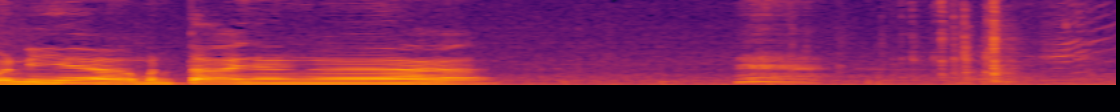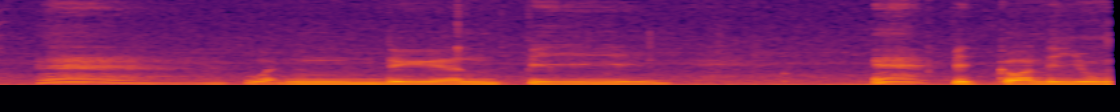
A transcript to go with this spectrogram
วะเนี่ยมันตายยังอะวันเดือนปี ปิดก่อนที่ยุง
